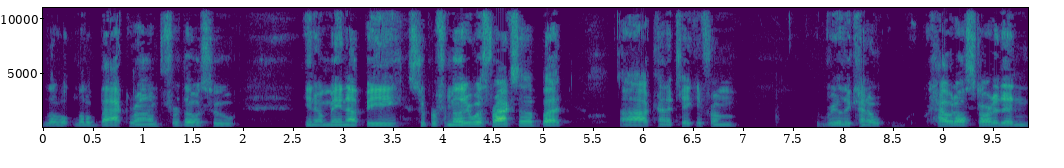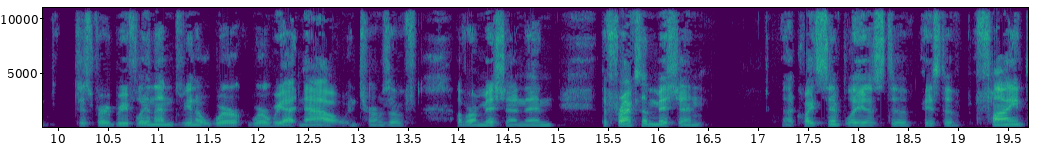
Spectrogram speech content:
little little background for those who you know may not be super familiar with Fraxa, but uh, kind of take it from really kind of how it all started and just very briefly, and then you know where where we at now in terms of of our mission and the Fraxa mission, uh, quite simply, is to is to find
